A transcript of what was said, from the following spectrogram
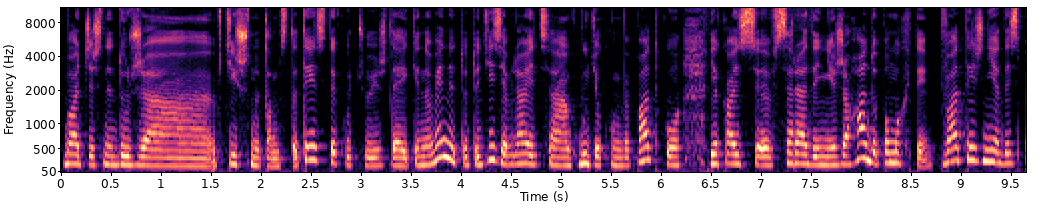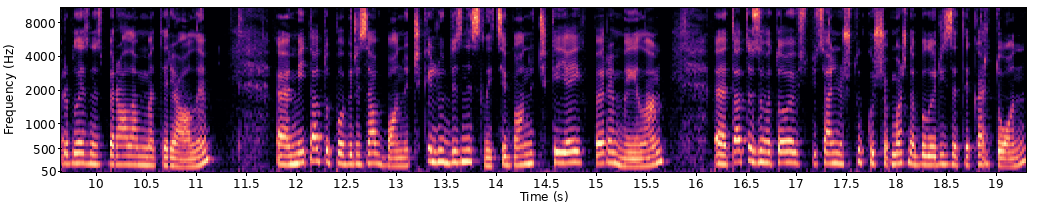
бачиш не дуже втішну там статистику, чуєш деякі новини, то тоді з'являється в будь-якому випадку якась е, всередині жага допомогти. Два тижні я десь приблизно збирала матеріали. Е, Мій тато поврізав баночки, люди знесли ці баночки, я їх перемила. Е, Тато зготовив спеціальну штуку, щоб можна було різати картон. Е,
